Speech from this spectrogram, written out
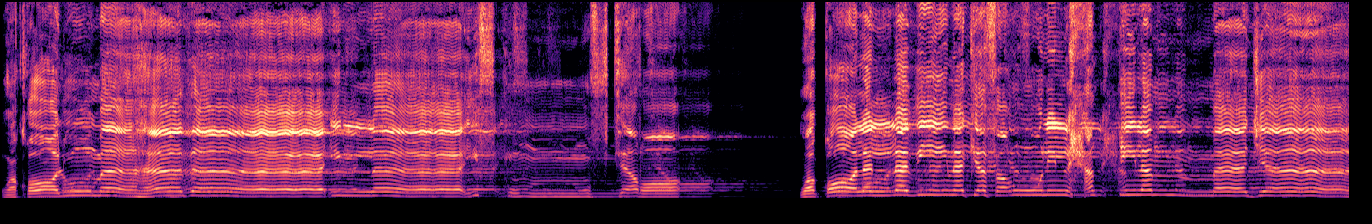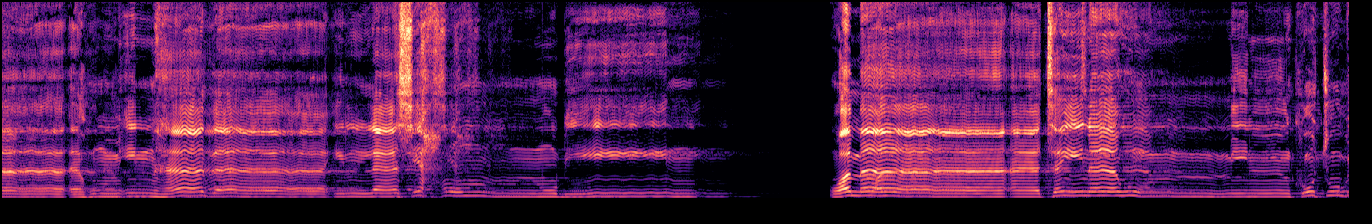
وقالوا ما هذا إلا إفك مفترى وقال الذين كفروا للحق لما جاءهم إن هذا إلا سحر مبين وما آتيناهم من كتب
